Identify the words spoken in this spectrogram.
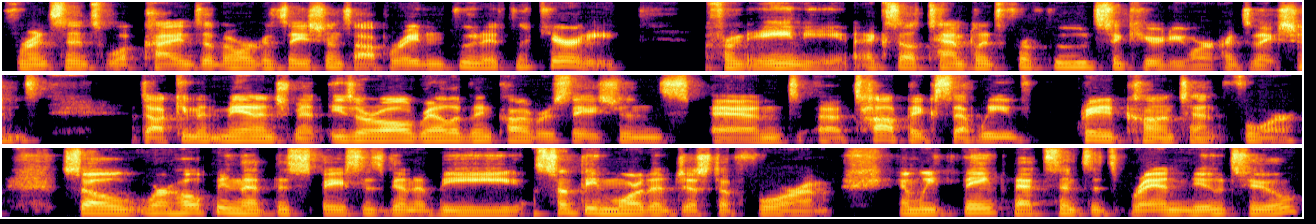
For instance, what kinds of organizations operate in food insecurity from Amy, Excel templates for food security organizations, document management. These are all relevant conversations and uh, topics that we've created content for. So we're hoping that this space is going to be something more than just a forum. And we think that since it's brand new too,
